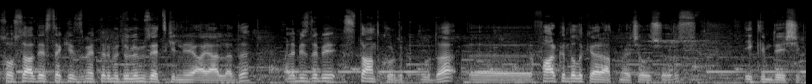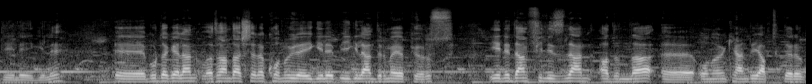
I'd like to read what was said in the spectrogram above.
Sosyal Destek Hizmetleri Müdürlüğümüz etkinliği ayarladı. Hani biz de bir stand kurduk burada. Ee, farkındalık yaratmaya çalışıyoruz iklim değişikliği ile ilgili. Ee, burada gelen vatandaşlara konuyla ilgili bilgilendirme yapıyoruz. Yeniden Filizlen adında e, onların kendi yaptıkları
